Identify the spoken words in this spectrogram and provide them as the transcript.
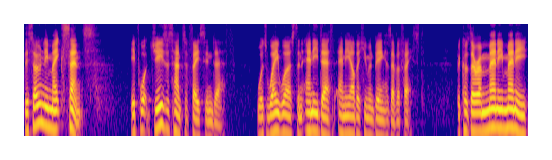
This only makes sense if what Jesus had to face in death was way worse than any death any other human being has ever faced because there are many, many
